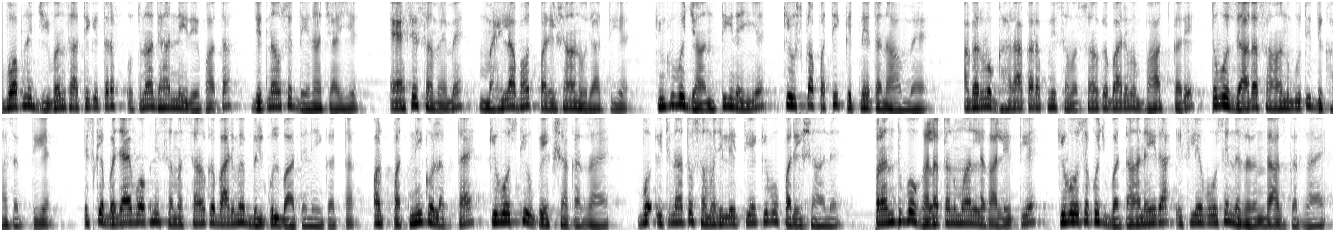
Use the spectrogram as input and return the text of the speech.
वो अपने जीवन साथी की तरफ़ उतना ध्यान नहीं दे पाता जितना उसे देना चाहिए। ऐसे समय में महिला बहुत परेशान हो जाती है, क्योंकि वो जानती नहीं है कि उसका पति कितने तनाव में है। अगर वो घर आकर अपनी समस्याओं के बारे में बात करे तो वो ज़्यादा सहानुभूति दिखा सकती है। इसके बजाय वो अपनी समस्याओं के बारे में बिल्कुल बातें नहीं करता, और पत्नी को लगता है कि वो उसकी उपेक्षा कर रहा है। वो इतना तो समझ लेती है कि वो परेशान है, परंतु वो गलत अनुमान लगा लेती है कि वो उसे कुछ बता नहीं रहा, इसलिए वो उसे नजरअंदाज कर रहा है।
